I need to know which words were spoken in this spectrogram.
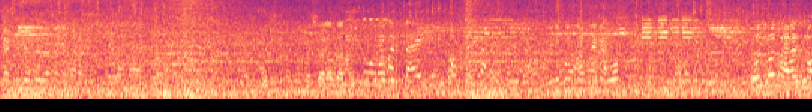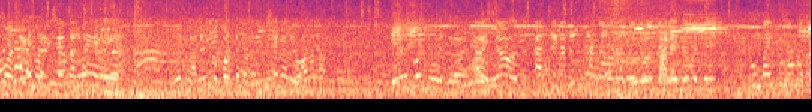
हे कशाला जातो रोज रोज घालायचं नको वाटतं मग रिक्षा चालवायचं ना रोज घालायचं नको वाटतं मग रिक्षा घालायचं चालतंय का तुम्ही सांगा रोज रोज घालायचं म्हणजे मुंबई पुण्यामध्ये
